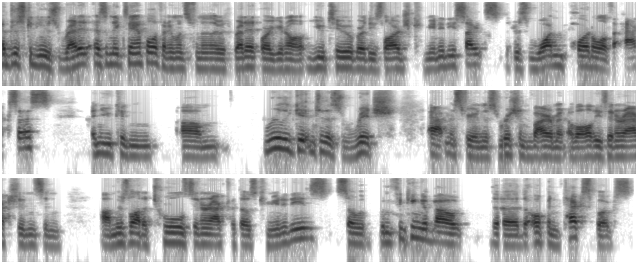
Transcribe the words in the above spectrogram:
I'm just going to use Reddit as an example. If anyone's familiar with Reddit or you know YouTube or these large community sites, there's one portal of access, and you can um, really get into this rich atmosphere and this rich environment of all these interactions. And um, there's a lot of tools to interact with those communities. So when thinking about the, the open textbooks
